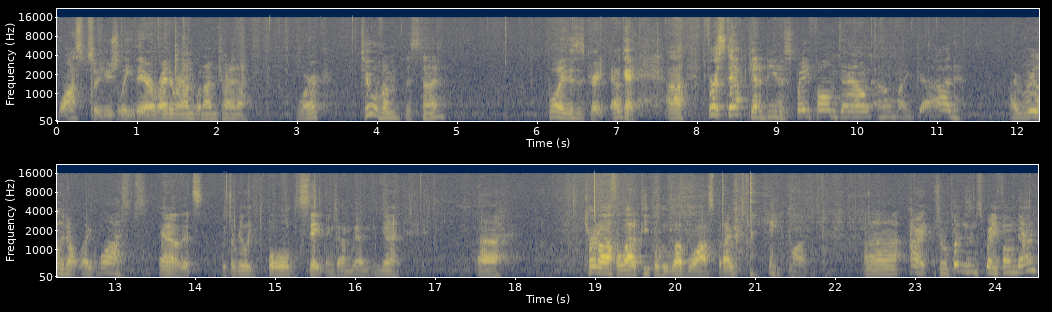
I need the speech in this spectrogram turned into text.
wasps are usually there right around when I'm trying to work. Two of them this time. Boy, this is great. Okay, uh, first step, get a bead of spray foam down. Oh my God, I really don't like wasps. I know that's it's a really bold statement. I'm, I'm gonna uh, turn off a lot of people who love wasps, but I hate wasps. Uh, all right, so we're putting some spray foam down.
